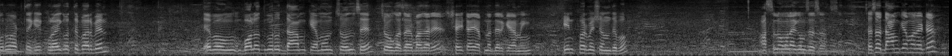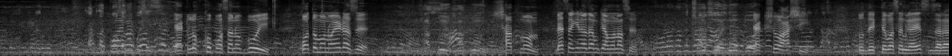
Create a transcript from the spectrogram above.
গরুহাট থেকে ক্রয় করতে পারবেন। এবং বলদ গরুর দাম কেমন চলছে চৌগাছার বাজারে, সেইটাই আপনাদেরকে আমি ইনফরমেশন দেব। আসসালামু আলাইকুম, চাচা। চাচা দাম কেমন এটা? এক লক্ষ পঁচানব্বই। কত মন ওয়েট আছে? সাত মন। বেচা কিনা দাম কেমন আছে? একশো আশি। তো দেখতে পাচ্ছেন গাইস যারা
